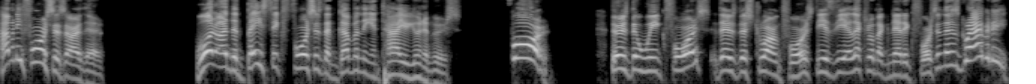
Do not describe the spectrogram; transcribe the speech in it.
How many forces are there? What are the basic forces that govern the entire universe? Four. There's the weak force, there's the strong force, there's the electromagnetic force, and there's gravity.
